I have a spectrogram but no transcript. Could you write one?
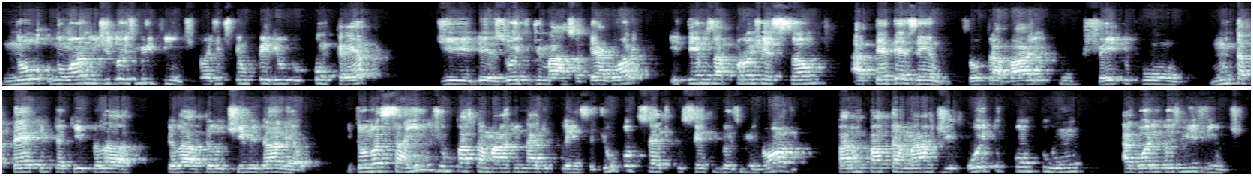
no, no ano de 2020. Então, a gente tem um período concreto, de 18 de março até agora, e temos a projeção até dezembro. Foi um trabalho feito com muita técnica aqui pela, pela, pelo time da ANEL. Então, nós saímos de um patamar de inadimplência de 1,7% em 2009 para um patamar de 8,1% agora em 2020.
